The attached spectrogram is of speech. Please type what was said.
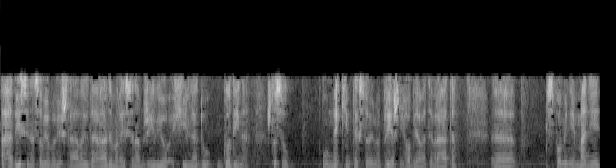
hadisi nas ovi obavještavaju da je Adem a.s. živio hiljadu godina, što se u u nekim tekstovima prijašnjih objava te vrata e, spominje manje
